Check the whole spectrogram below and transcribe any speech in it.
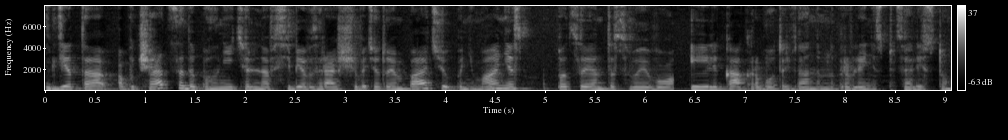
где-то обучаться дополнительно в себе взращивать эту эмпатию, понимание пациента своего или как работать в данном направлении специалисту?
